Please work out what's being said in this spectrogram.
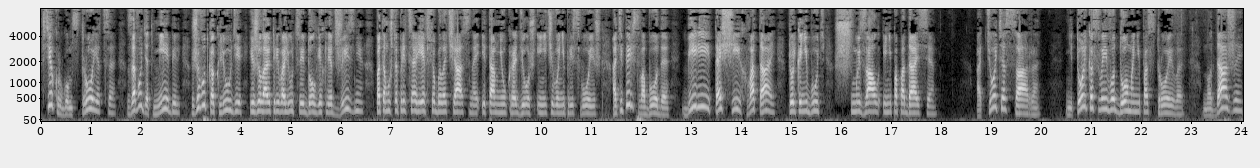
Все кругом строятся, заводят мебель, живут как люди и желают революции долгих лет жизни, потому что при царе все было частное, и там не украдешь и ничего не присвоишь. А теперь свобода. Бери, тащи, хватай, только не будь шмызал и не попадайся. А тетя Сара не только своего дома не построила, но даже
